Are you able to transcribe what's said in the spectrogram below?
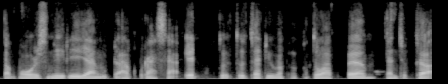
temui sendiri yang udah aku rasain waktu itu jadi wakil ketua BEM dan juga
